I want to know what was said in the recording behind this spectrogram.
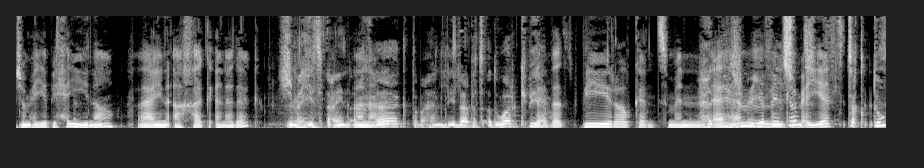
جمعية بحينا أعين أخاك أنذاك جمعية أعين أخاك طبعا اللي لعبت أدوار كبيرة. لعبت كبيرة وكانت من أهم الجمعيات في التقدم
